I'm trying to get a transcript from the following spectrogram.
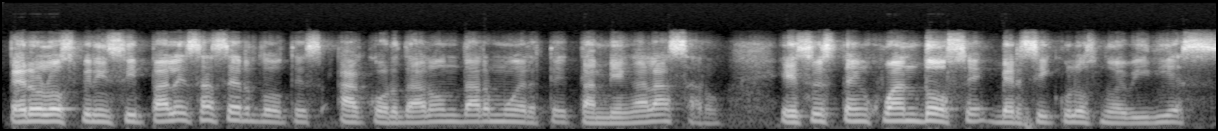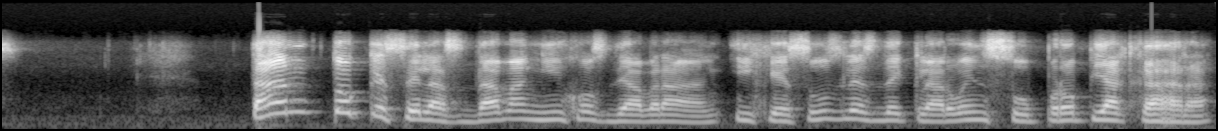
Pero los principales sacerdotes acordaron dar muerte también a Lázaro. Eso está en Juan 12, versículos 9 y 10. Tanto que se las daban hijos de Abraham y Jesús les declaró en su propia cara,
